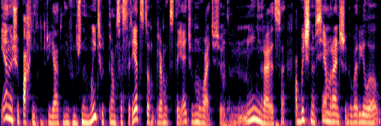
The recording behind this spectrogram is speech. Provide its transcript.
И оно еще пахнет неприятно. Его нужно мыть вот прям со средством, прям вот стоять, вымывать все это. Мне не нравится. Обычно всем раньше говорила,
